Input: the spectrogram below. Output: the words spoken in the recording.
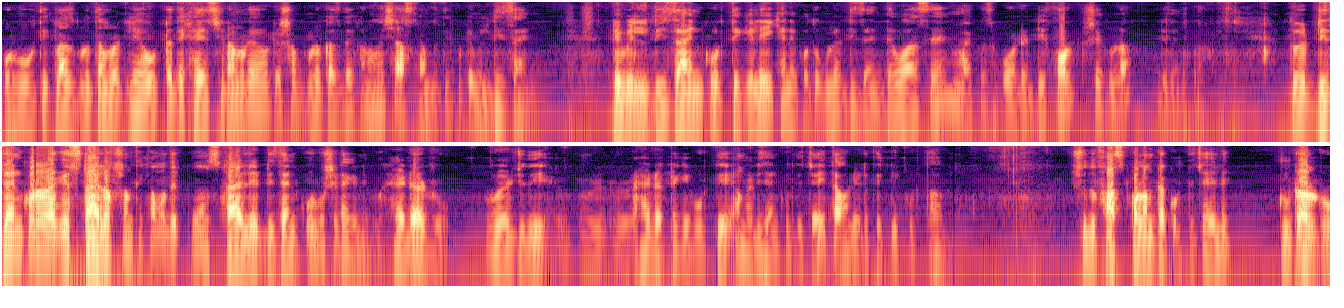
পূর্ববর্তী ক্লাসগুলোতে আমরা লেআউটটা দেখাইছিলাম লেআউটের সবগুলো কাজ দেখানো হয়েছে, আজকে আমরা দেখব টেবিল ডিজাইন। টেবিল ডিজাইন করতে গেলে এখানে কতগুলো ডিজাইন দেওয়া আছে মাইক্রোসফট ওয়ার্ডের ডিফল্ট সেগুলা ডিজাইন করা। তো ডিজাইন করার আগে স্টাইল অপশন থেকে আমাদের কোন স্টাইলের ডিজাইন করব সেটাকে নেব। Header row. রোয়ের যদি হেডারটাকে করতে আমরা ডিজাইন করতে চাই, তাহলে এটাতে ক্লিক করতে হবে। শুধু ফার্স্ট কলামটা করতে চাইলে টোটাল রো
